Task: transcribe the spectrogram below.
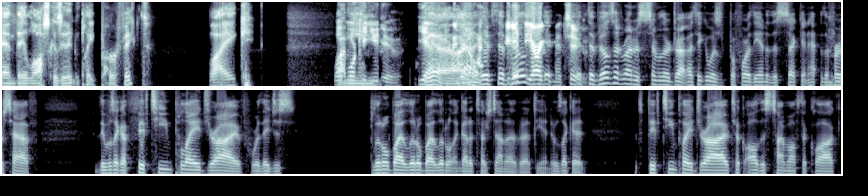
and they lost because he didn't play perfect, like What I more mean, can you do? Yeah, Yeah, I I, if the Bills, the argument too. if the Bills had run a similar drive, I think it was before the end of the second, ha- Mm-hmm. the first half. There was like a 15 play drive where they just little by little by little and got a touchdown out of it at the end. It was like a 15 play drive, took all this time off the clock.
